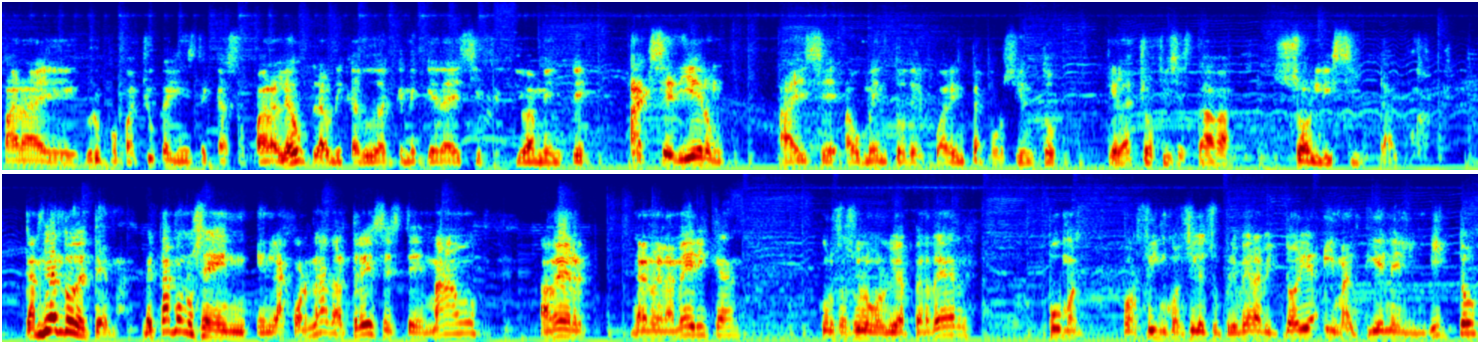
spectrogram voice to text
para el Grupo Pachuca y en este caso para León. La única duda que me queda es si efectivamente accedieron a ese aumento del 40% que la Chofis estaba solicitando. Cambiando de tema, metámonos en, en la jornada 3, este Mao. A ver, ganó el América, Cruz Azul volvió a perder, Pumas por fin consigue su primera victoria y mantiene el invicto.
